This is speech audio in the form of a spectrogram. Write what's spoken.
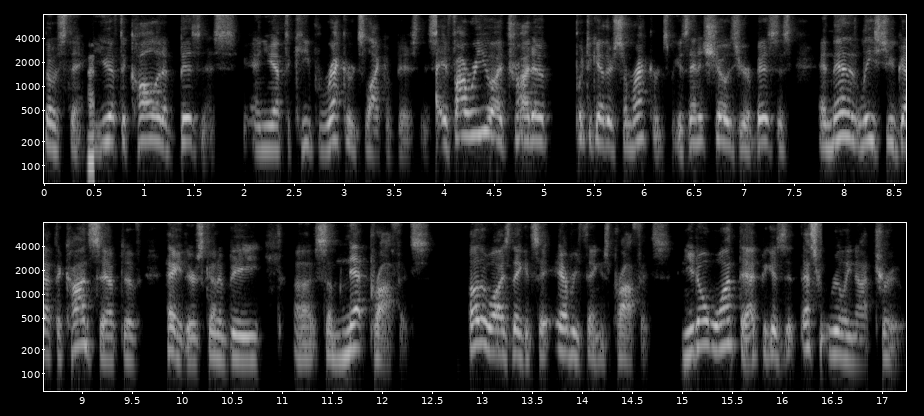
those things. You have to call it a business and you have to keep records like a business. If I were you, I'd try to put together some records because then it shows you're a business. And then at least you've got the concept of, hey, there's going to be uh, some net profits. Otherwise, they could say everything is profits. And you don't want that because that's really not true.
